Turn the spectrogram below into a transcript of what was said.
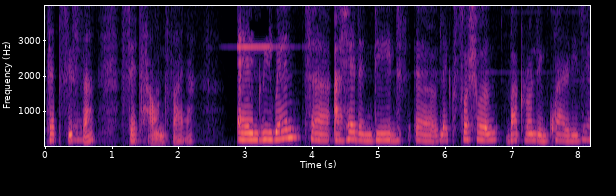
stepsister set her on fire? And we went uh, ahead and did uh, like social background inquiries yeah.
